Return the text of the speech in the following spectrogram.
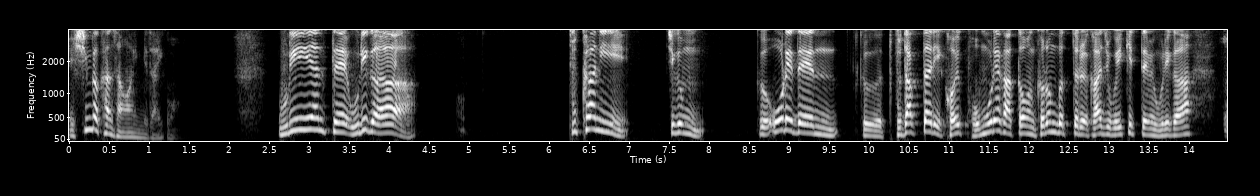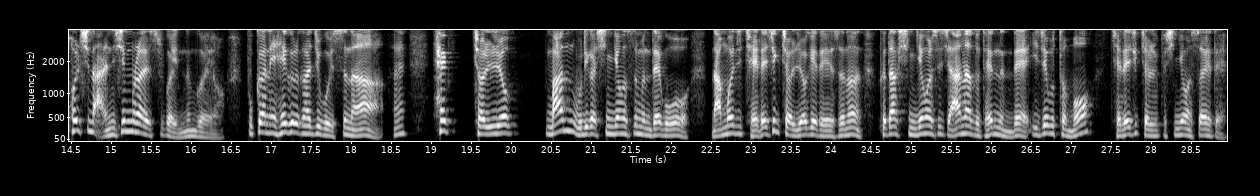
이 심각한 상황입니다, 이거. 우리한테, 우리가 북한이 지금 그 오래된 그 구닥다리 거의 고물에 가까운 그런 것들을 가지고 있기 때문에 우리가 훨씬 안심을 할 수가 있는 거예요. 북한이 핵을 가지고 있으나 에? 핵 전력만 우리가 신경 쓰면 되고 나머지 재래식 전력에 대해서는 그닥 신경을 쓰지 않아도 됐는데 이제부터 뭐 재래식 전력도 신경을 써야 돼.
